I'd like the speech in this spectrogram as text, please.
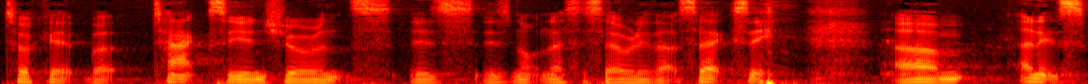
took it. But taxi insurance is is not necessarily that sexy, um, and it's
